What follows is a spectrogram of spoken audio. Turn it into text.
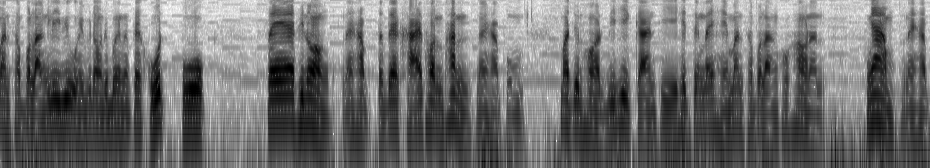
มันสำปะหลังรีวิวให้พี่น้องได้เบิ่งตั้งแต่ขุดปลูกแซ่พี่น้องนะครับตั้งแต่ขายทอนพันธุ์นะครับผมมาจนหอดวิธีการที่เฮ็ดจังได๋ให้มันสำปะหลังของเฮานั้นงามนะครับ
